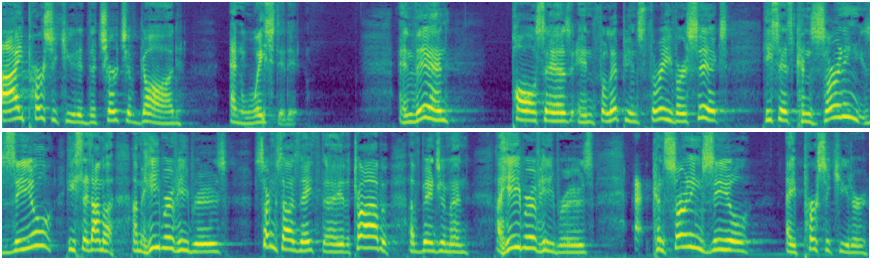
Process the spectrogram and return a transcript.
I persecuted the church of God and wasted it. And then Paul says in Philippians 3, verse 6, he says, concerning zeal, he says, I'm a, I'm a Hebrew of Hebrews, circumcised the eighth day, the tribe of Benjamin, a Hebrew of Hebrews, concerning zeal, a persecutor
